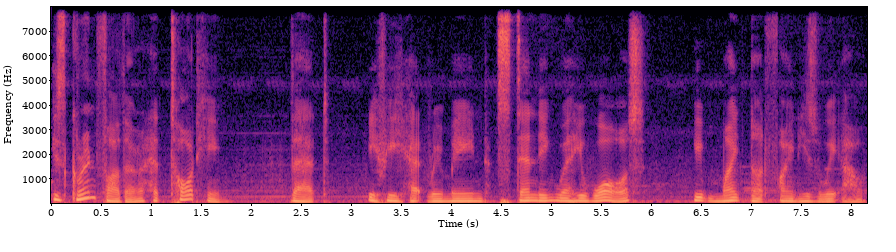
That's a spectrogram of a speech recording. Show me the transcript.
His grandfather had taught him that if he had remained standing where he was, he might not find his way out.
